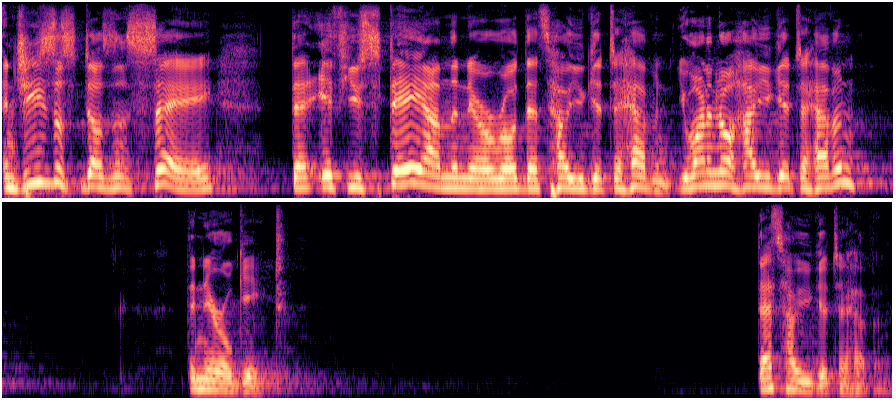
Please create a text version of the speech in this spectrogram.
And Jesus doesn't say that if you stay on the narrow road, that's how you get to heaven. You want to know how you get to heaven? The narrow gate. That's how you get to heaven.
